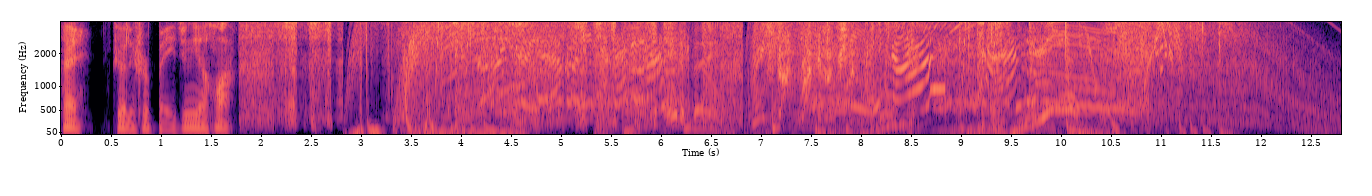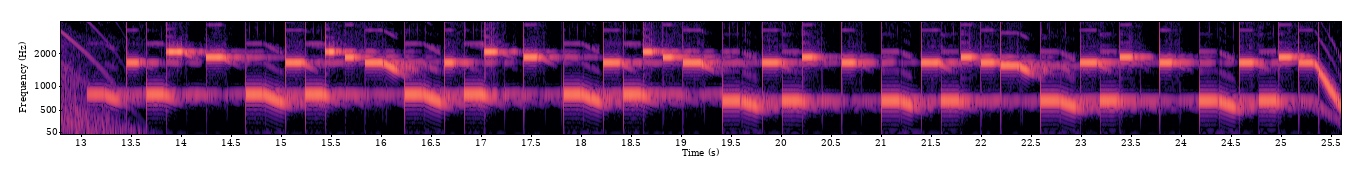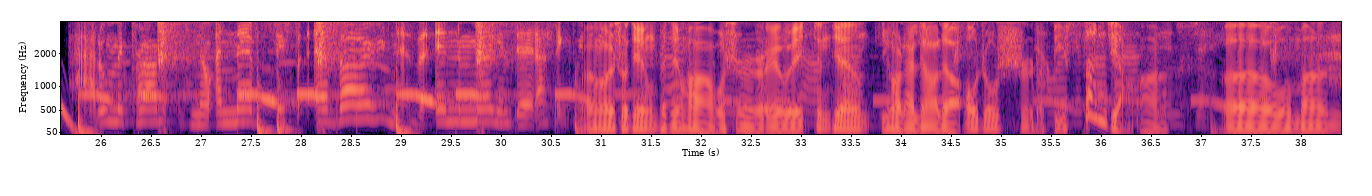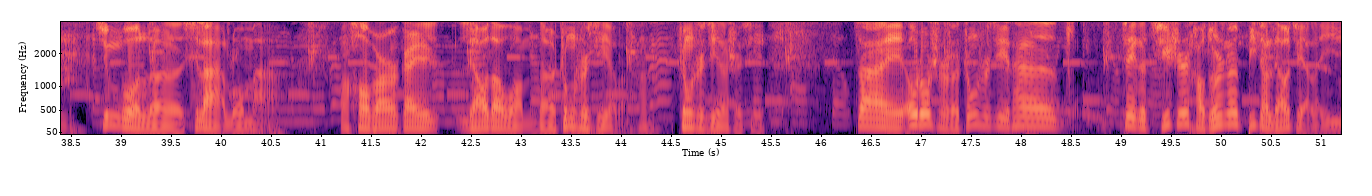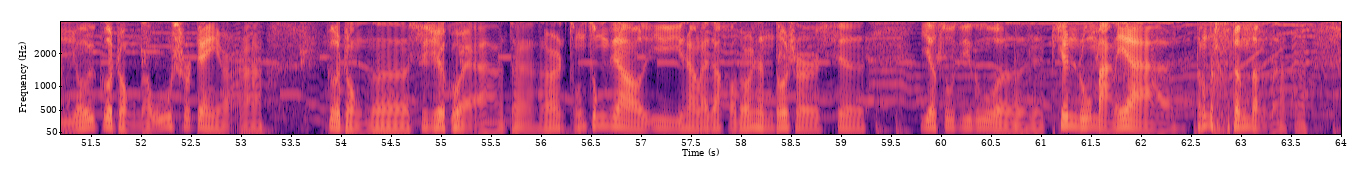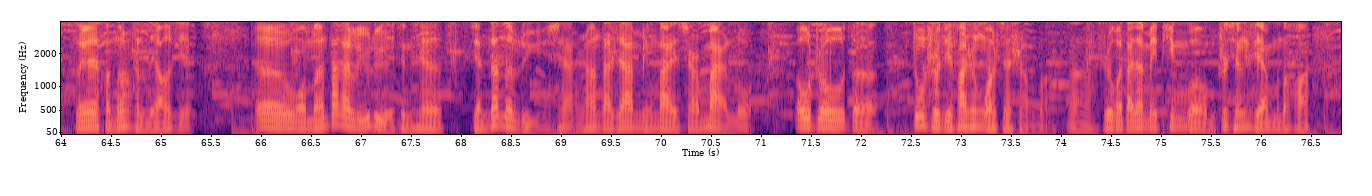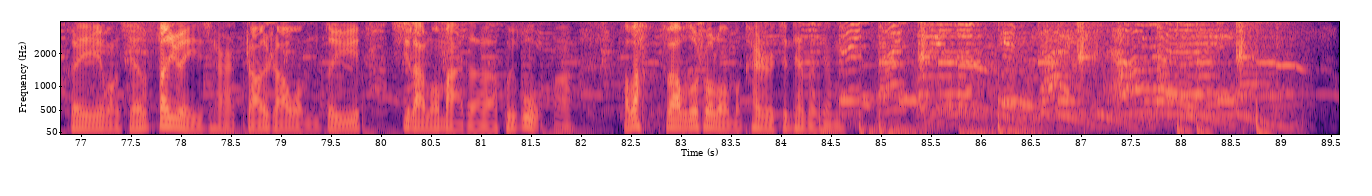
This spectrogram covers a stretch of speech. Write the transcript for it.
嘿，这里是北京夜话。欢迎各位收听北京话，我是 A V，今天一块儿来聊聊欧洲史的第三讲啊。呃，我们经过了希腊、罗马，往后边该聊到我们的中世纪了啊。中世纪的时期，在欧洲史的中世纪，它这个其实好多人都比较了解了，由于各种的巫师电影啊。各种的吸血鬼啊，对，而从宗教意义上来讲，好多人现在都是信耶稣基督、天主玛利亚等等等等的，对，所以很多人很了解。呃，我们大概捋捋，今天简单的捋一下，让大家明白一下脉络。欧洲的中世纪发生过些什么？啊，如果大家没听过我们之前节目的话，可以往前翻阅一下，找一找我们对于希腊罗马的回顾啊。好吧，废话不多说了，我们开始今天的节目。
